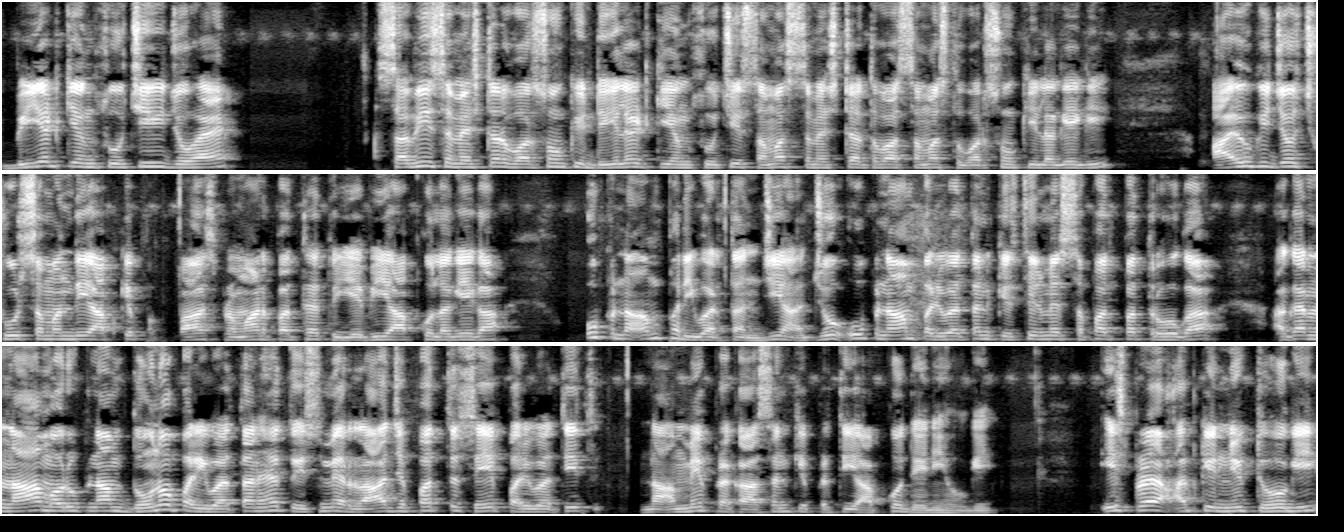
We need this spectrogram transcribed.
बीएड की अनुसूची जो है सभी सेमेस्टर वर्षों की डीएलएड की अंकसूची समस्त सेमेस्टर अथवा समस्त वर्षों की लगेगी। आयु की जो छूट संबंधी आपके पास प्रमाण पत्र है तो ये भी आपको लगेगा। उपनाम परिवर्तन, जी हाँ जो उपनाम परिवर्तन की स्थिति में शपथ पत्र होगा? अगर नाम और उपनाम दोनों परिवर्तन है तो इसमें राजपत्र से परिवर्तित नाम में प्रकाशन की प्रति आपको देनी होगी। इस पर आपकी नियुक्त होगी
